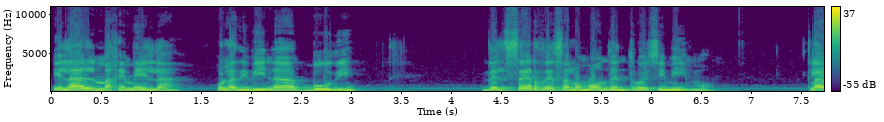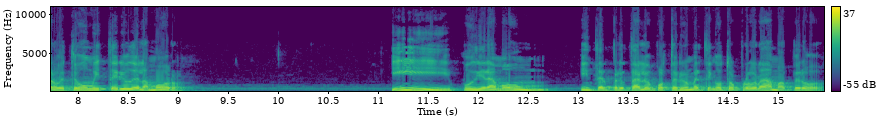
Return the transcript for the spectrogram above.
el alma gemela o la divina Budi del ser de Salomón dentro de sí mismo. Claro, este es un misterio del amor y pudiéramos interpretarlo posteriormente en otro programa, pero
